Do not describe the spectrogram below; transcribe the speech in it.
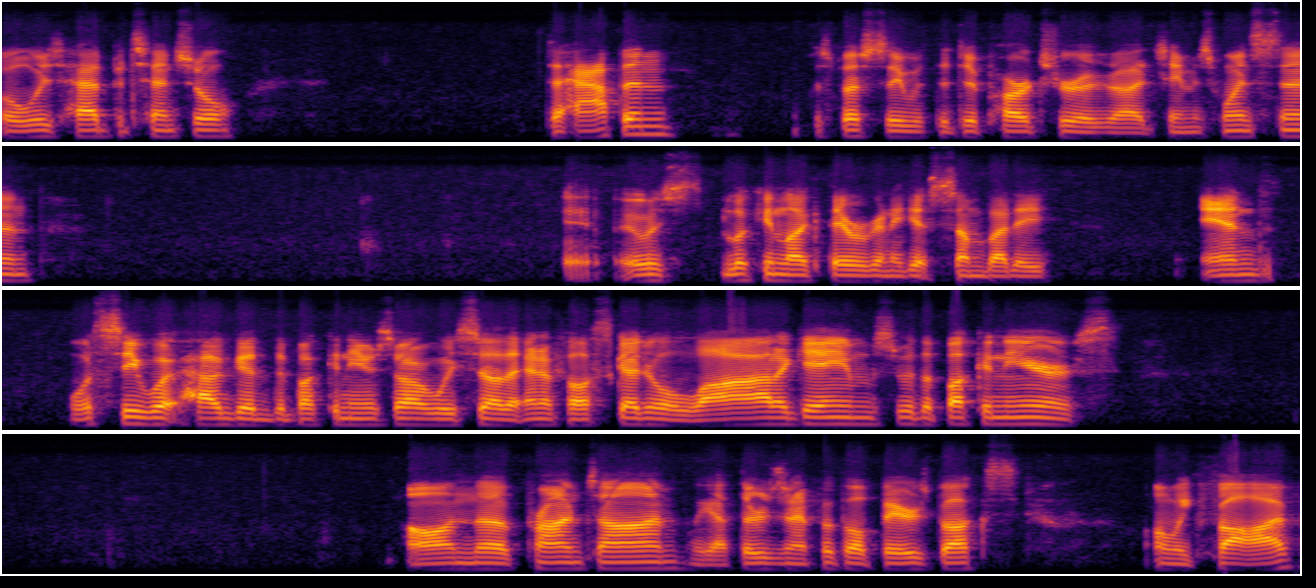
always had potential to happen, especially with the departure of uh, Jameis Winston it, it was looking like they were going to get somebody, and we'll see what how good the Buccaneers are. We saw the NFL schedule a lot of games with the Buccaneers on the prime time. We got Thursday night football, Bears Bucks on week five.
